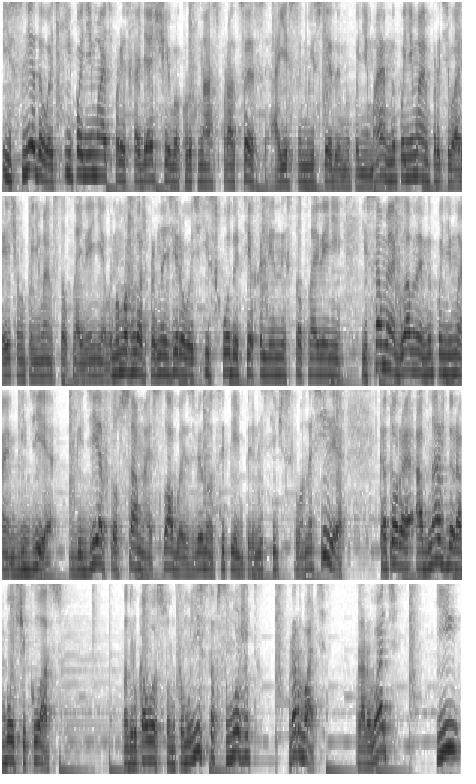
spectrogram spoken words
исследовать и понимать происходящие вокруг нас процессы. А если мы исследуем и понимаем, мы понимаем противоречия, мы понимаем столкновения, мы можем даже прогнозировать исходы тех или иных столкновений. И самое главное, мы понимаем, где, где то самое слабое звено цепи империалистического насилия, которое однажды рабочий класс под руководством коммунистов сможет прорвать. Прорвать и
